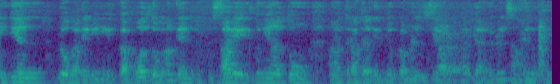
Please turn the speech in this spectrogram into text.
ਇੰਡੀਅਨ ਲੋਕ ਦੇ ਨਹੀਂ ਬਹੁਤ ਲੋਕ ਆਉਂਦੇ ਹਨ। ਸਾਰੇ ਦੁਨੀਆ ਤੋਂ ਤਰ੍ਹਾਂ ਤਰ੍ਹਾਂ ਦੇ ਨਿਊ ਕਮਰਸ ਜਾਂ ਜਾਂ ਇਮੀਗ੍ਰੈਂਟਸ ਆਉਂਦੇ ਨੇ ਉੱਥੇ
